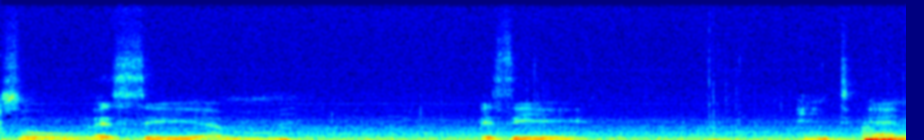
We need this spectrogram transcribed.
So let's say um, let's say int n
